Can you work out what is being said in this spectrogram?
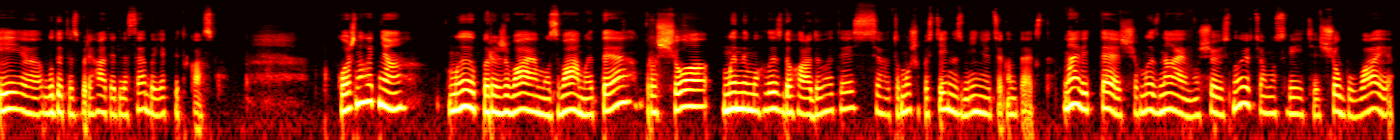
і будете зберігати для себе як підказку. Кожного дня ми переживаємо з вами те, про що ми не могли здогадуватись, тому що постійно змінюється контекст. Навіть те, що ми знаємо, що існує в цьому світі, що буває,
